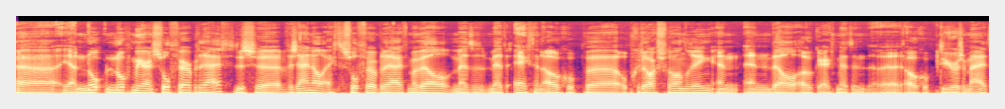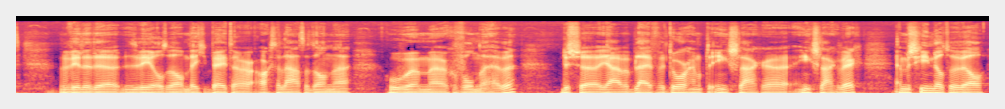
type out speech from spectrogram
Uh, ja, no, nog meer een softwarebedrijf. Dus uh, we zijn al echt een softwarebedrijf, maar wel met, met echt een oog op, uh, op gedragsverandering. En, en wel ook echt met een oog op duurzaamheid. We willen de, de wereld wel een beetje beter achterlaten dan hoe we hem gevonden hebben. Dus ja, we blijven doorgaan op de ingeslagen, ingeslagen weg. En misschien dat we wel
